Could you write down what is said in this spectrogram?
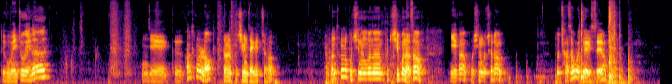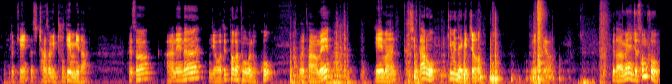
그리고 왼쪽에는 이제 그 컨트롤러를 붙이면 되겠죠. 컨트롤러 붙이는 거는 붙이고 나서 얘가 보시는 것처럼 또 자석으로 되어 있어요. 이렇게 그래서 자석이 두 개입니다. 그래서 안에는 이제 어댑터 같은 거 넣고 그 다음에 얘만 다시 따로 끼면 되겠죠. 이렇게요. 그 다음에 이제 sump.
